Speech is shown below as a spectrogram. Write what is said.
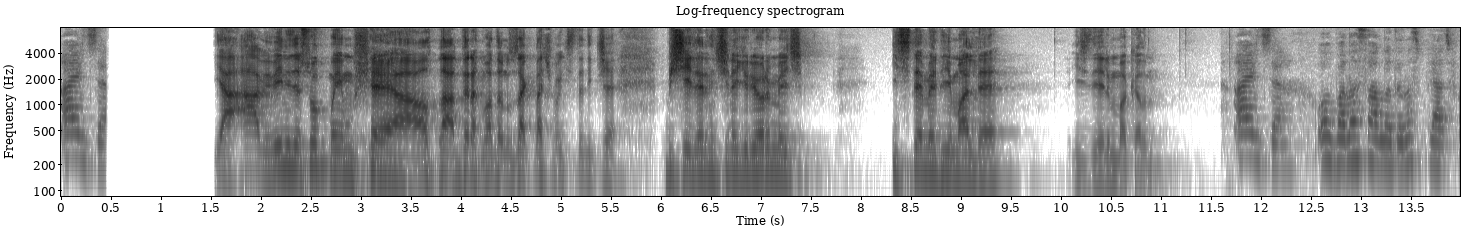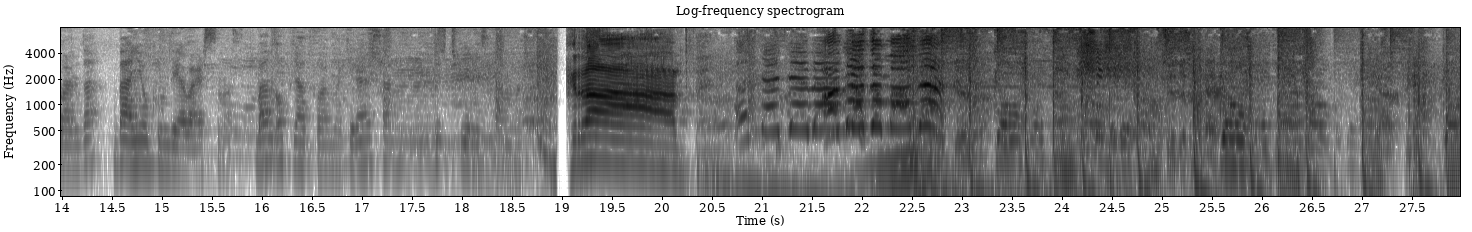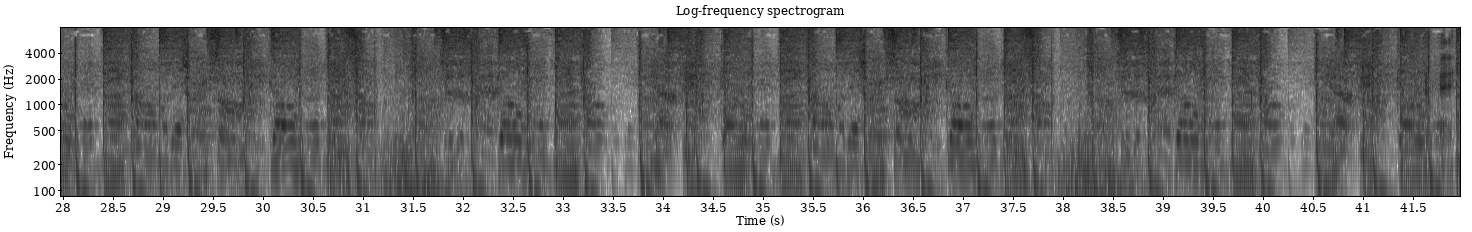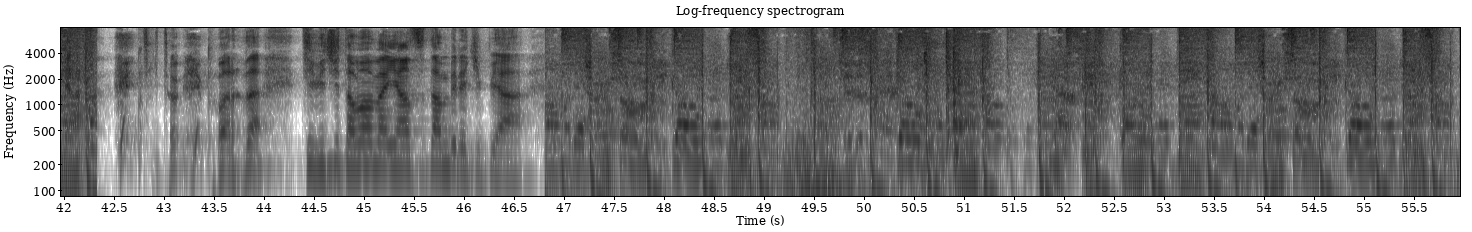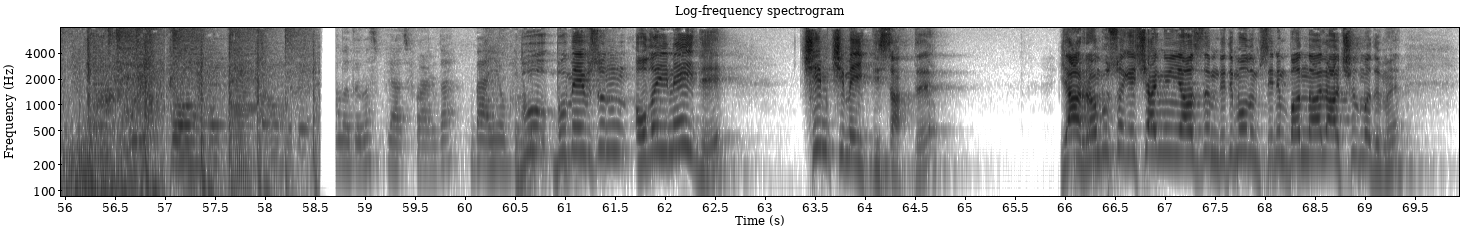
Ayrıca Ya abi beni de sokmayın bu şeye ya. Allah dramadan uzaklaşmak istedikçe bir şeylerin içine giriyorum ya hiç istemediğim halde. İzleyelim bakalım. ayrıca o bana salladığınız platformda ben yokum diye varsınız. Ben o platforma girersem hiçbiriniz kalmaz. Kral. Anladım abi. Ya, TikTok bu arada Twitch'i tamamen yansıtan bir ekip ya. Salladığınız platformda ben yokum Bu bu mevzunun olayı neydi? Kim kime ilk diss attı? Ya Ramus'a geçen gün yazdım dedim oğlum senin banın hala açılmadı mı?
